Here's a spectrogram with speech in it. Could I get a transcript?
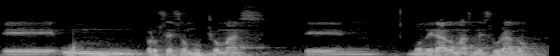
eh, un proceso mucho más eh, moderado, más mesurado,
